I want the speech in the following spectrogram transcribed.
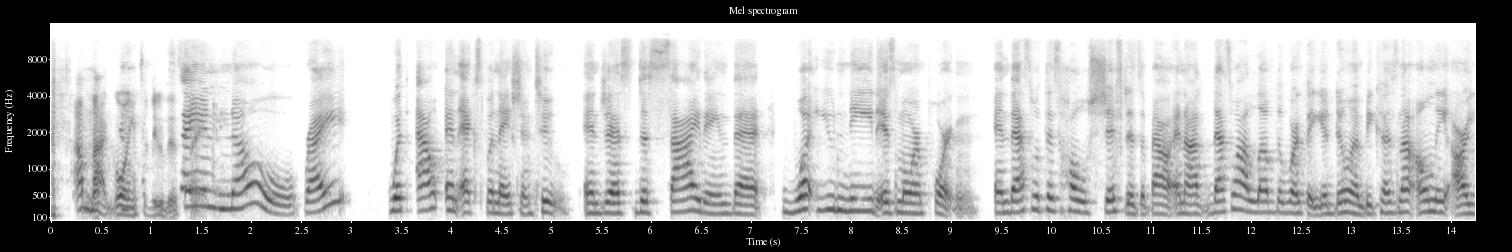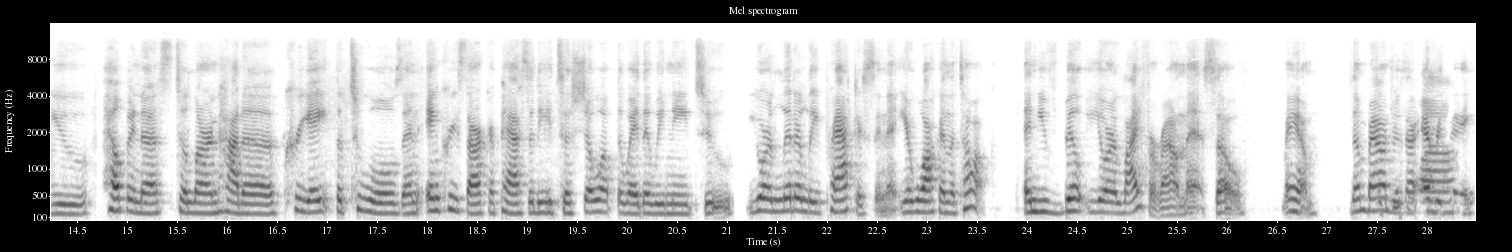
I'm not going to do this. Saying thing. no, right? Without an explanation too, and just deciding that what you need is more important. And that's what this whole shift is about. And I that's why I love the work that you're doing because not only are you helping us to learn how to create the tools and increase our capacity to show up the way that we need to, you're literally practicing it. You're walking the talk and you've built your life around that. So, ma'am, them boundaries are everything.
